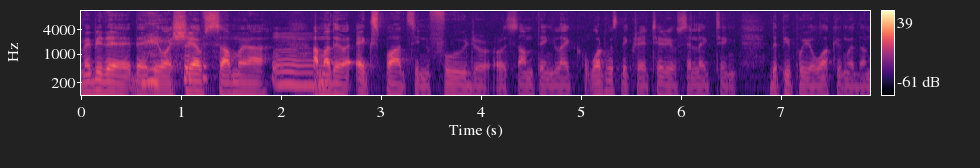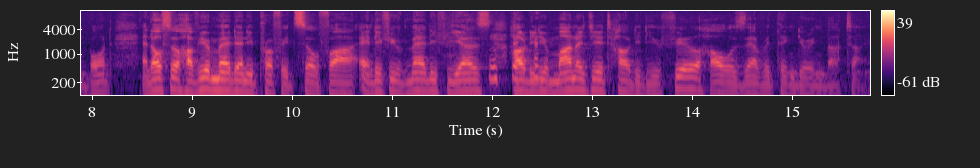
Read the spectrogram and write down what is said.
Maybe they, they, they were chefs somewhere, Mm. or they were experts in food or, or something. Like, what was the criteria of selecting the people you're working with on board? And also, have you made any profit so far? And if you've made, if yes, how did you manage it? How did you feel? How was everything during that time?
